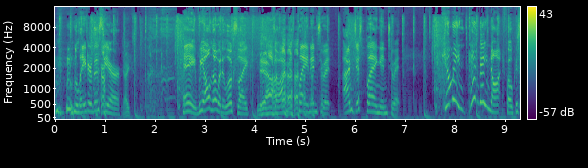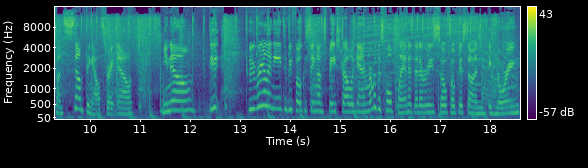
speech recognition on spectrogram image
later this year. Yikes. Hey, we all know what it looks like. Yeah. So I'm just playing into it. I'm just playing into it. Can we? Can they not focus on something else right now? You know, do, do we really need to be focusing on space travel again? Remember this whole planet that everybody's so focused on ignoring?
